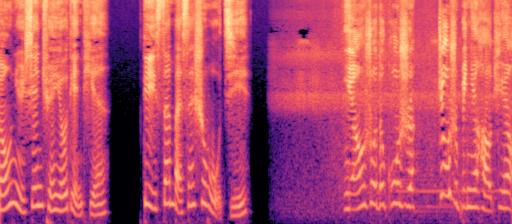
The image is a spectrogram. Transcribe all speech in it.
农女仙泉有点甜，第三百三十五集。娘说的故事就是比你好听。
